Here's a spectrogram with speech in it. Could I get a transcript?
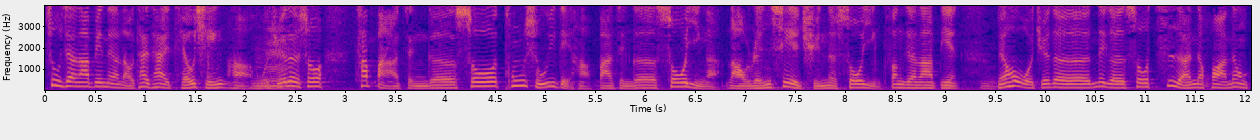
住在那边的老太太调情哈，我觉得说他把整个说通俗一点哈，把整个缩影啊，老人社群的缩影放在那边，然后我觉得那个说自然的话那种。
